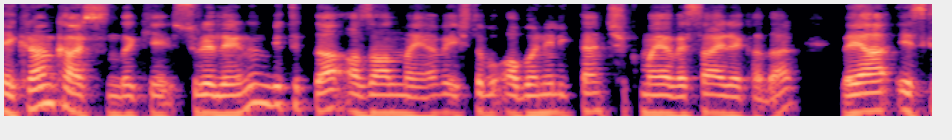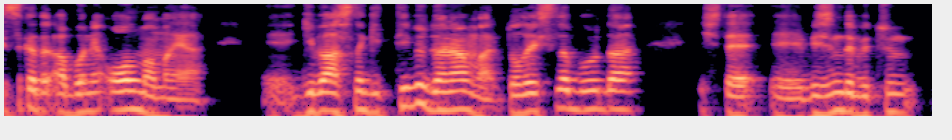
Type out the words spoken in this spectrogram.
ekran karşısındaki sürelerinin bir tık daha azalmaya ve işte bu abonelikten çıkmaya vesaire kadar veya eskisi kadar abone olmamaya e, gibi aslında gittiği bir dönem var. Dolayısıyla burada işte e, bizim de bütün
